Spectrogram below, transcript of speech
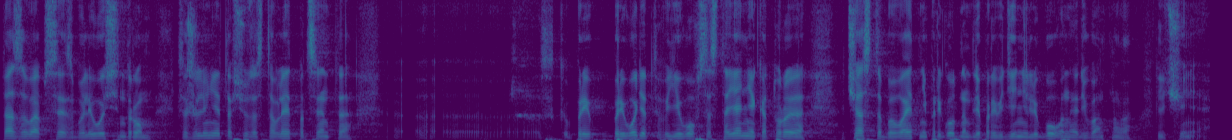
тазовый абсцесс, болевой синдром. К сожалению, это все заставляет пациента, э, приводит его в состояние, которое часто бывает непригодным для проведения любого неадъювантного лечения.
